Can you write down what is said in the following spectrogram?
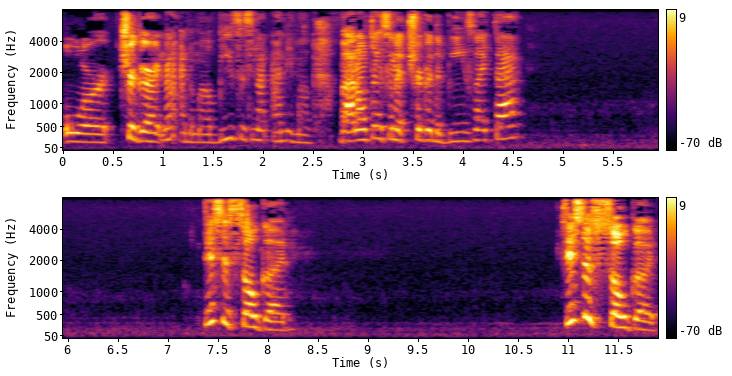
or trigger, not animal, bees is not animal, but I don't think it's going to trigger the bees like that. This is so good. This is so good.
